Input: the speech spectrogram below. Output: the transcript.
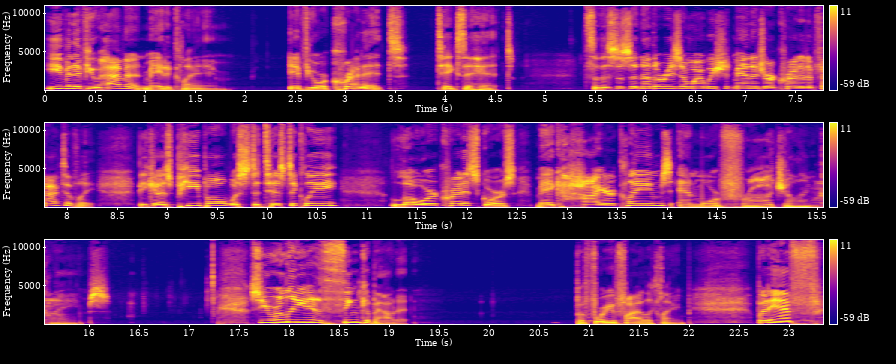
even if you haven't made a claim, if your credit takes a hit. So this is another reason why we should manage our credit effectively because people with statistically lower credit scores make higher claims and more fraudulent claims. So you really need to think about it before you file a claim. But if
